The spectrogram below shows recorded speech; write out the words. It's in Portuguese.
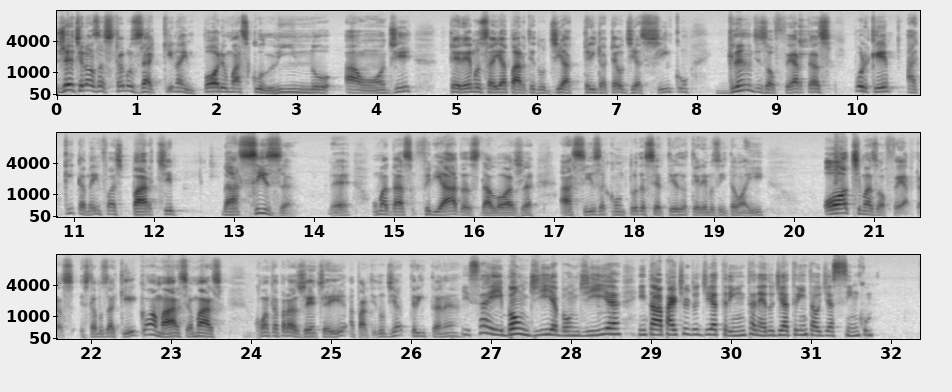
Gente, nós estamos aqui na Empório Masculino, aonde teremos aí a partir do dia 30 até o dia 5 grandes ofertas, porque aqui também faz parte da CISA, né? uma das filiadas da loja a CISA, com toda certeza teremos então aí ótimas ofertas. Estamos aqui com a Márcia. Márcia, Conta para a gente aí a partir do dia 30, né? Isso aí, bom dia, bom dia. Então, a partir do dia 30, né, do dia 30 ao dia 5,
